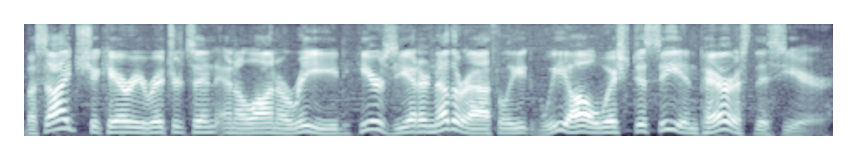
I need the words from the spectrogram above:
Besides Sha'Carri Richardson and Alana Reid, here's yet another athlete we all wish to see in Paris this year.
